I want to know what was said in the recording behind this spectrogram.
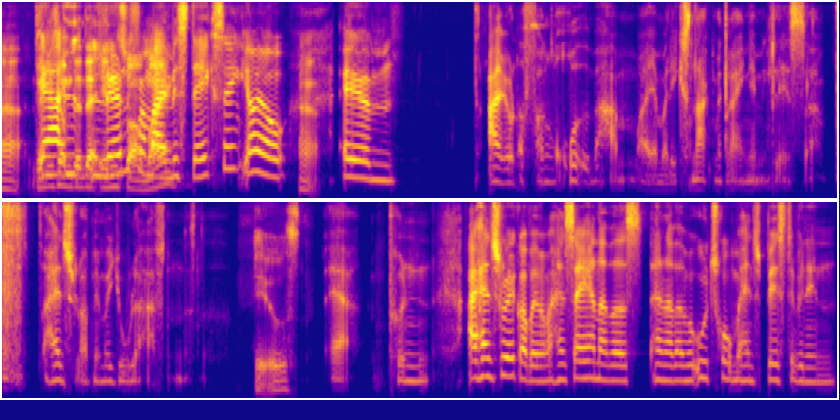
Ja, det er Ja, ligesom den der learn from my ikke? mistakes, ikke? Jo, jo. Ja. Øhm, ej, jeg var fucking råd med ham, og jeg måtte ikke snakke med drengene i min klasse. Og, pff, og han slog op med mig juleaften og sådan noget. Fedest. Ja, på en... Ej, han slog ikke op med mig. Han sagde, at han havde været, han havde været med utro med hans bedste veninde.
